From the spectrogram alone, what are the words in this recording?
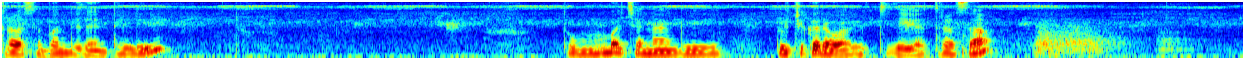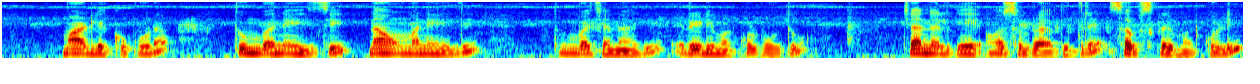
ತ್ರಾಸ ಬಂದಿದೆ ಅಂಥೇಳಿ ತುಂಬ ಚೆನ್ನಾಗಿ ರುಚಿಕರವಾಗಿರ್ತದೆ ಈ ಅತ್ರಾಸ. ಮಾಡಲಿಕ್ಕೂ ಕೂಡ ತುಂಬಾ ಈಸಿ ನಾವು ಮನೆಯಲ್ಲಿ ತುಂಬ ಚೆನ್ನಾಗಿ ರೆಡಿ ಮಾಡ್ಕೊಳ್ಬೋದು. ಚಾನಲ್ಗೆ ಹೊಸಬರಾಗಿದ್ದರೆ ಸಬ್ಸ್ಕ್ರೈಬ್ ಮಾಡಿಕೊಳ್ಳಿ.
